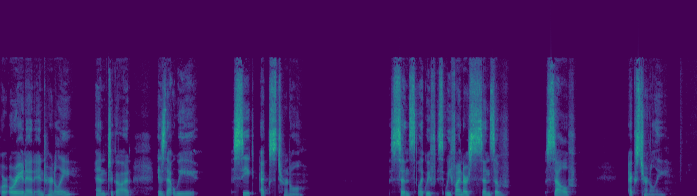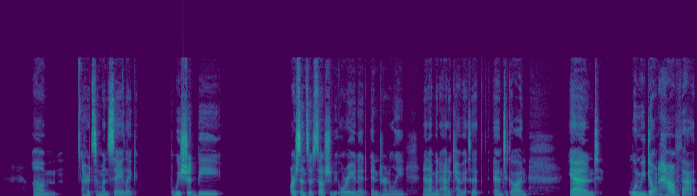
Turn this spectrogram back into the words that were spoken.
or oriented internally and to god is that we seek external sense like we we find our sense of self externally. Um i heard someone say like we should be our sense of self should be oriented internally and i'm going to add a caveat to that and to god and when we don't have that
